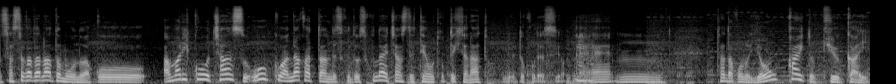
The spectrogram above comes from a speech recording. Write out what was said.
さすがだなと思うのはこうあまりこうチャンス多くはなかったんですけど少ないチャンスで点を取ってきたなというところですよね、うん、ただこの4回と9回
